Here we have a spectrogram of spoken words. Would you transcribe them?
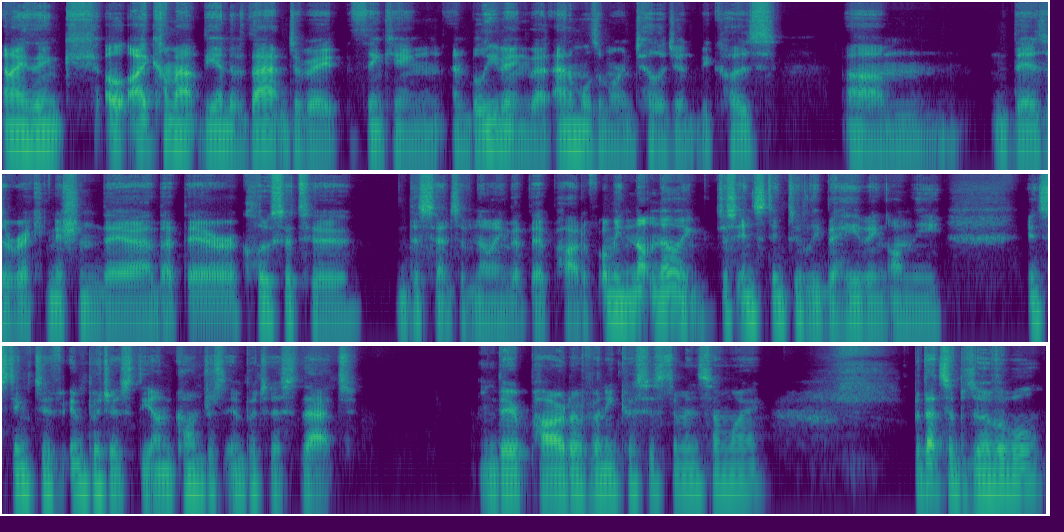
And I think oh, I come out the end of that debate thinking and believing that animals are more intelligent because um, there's a recognition there that they're closer to the sense of knowing that they're part of, I mean, not knowing, just instinctively behaving on the instinctive impetus, the unconscious impetus that they're part of an ecosystem in some way. But that's observable.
